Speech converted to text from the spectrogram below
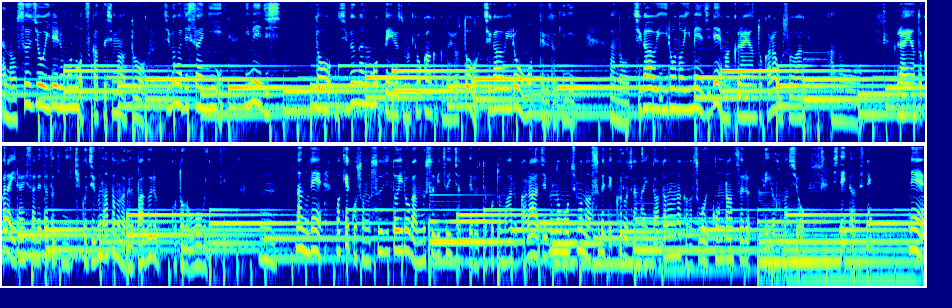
あの数字を入れるものを使ってしまうと自分が実際にイメージと自分が持っているその共感覚の色と違う色を持ってる時にの違う色のイメージで、まあ、クライアントから教わあのクライアントから依頼された時に結構自分の頭の中でバグることが多いっていうなので、まあ、結構その数字と色が結びついちゃってるってこともあるから自分の持ち物は全て黒じゃないと頭の中がすごい混乱するっていう話をしていたんですね。で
